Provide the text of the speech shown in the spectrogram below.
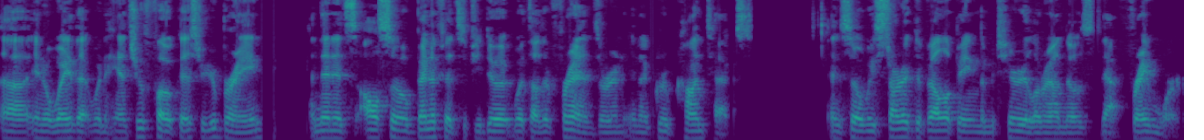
uh, in a way that would enhance your focus or your brain, and then it's also benefits if you do it with other friends or in, in a group context. And so we started developing the material around those that framework.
